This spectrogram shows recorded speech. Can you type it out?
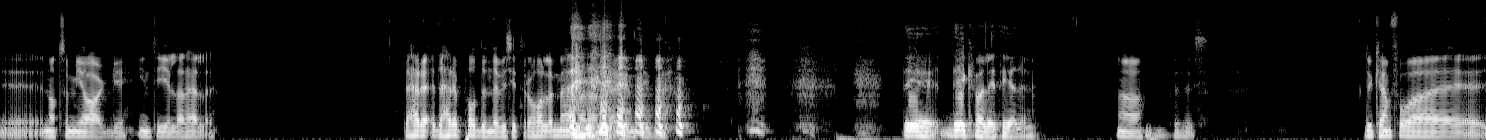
eh, något som jag inte gillar heller. Det här, är, det här är podden där vi sitter och håller med varandra. Det, det är kvalitet det. Ja, precis. Du kan få, eh,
